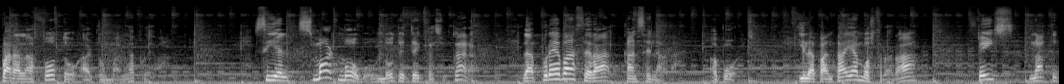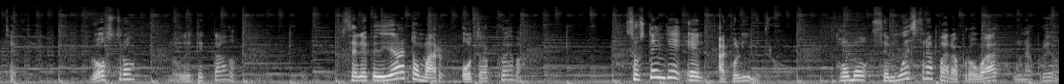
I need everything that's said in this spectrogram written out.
para la foto al tomar la prueba. Si el Smart Mobile no detecta su cara, la prueba será cancelada, abort, y la pantalla mostrará Face Not Detected, rostro no detectado. Se le pedirá tomar otra prueba. Sostenga el alcoholímetro, como se muestra para probar una prueba.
